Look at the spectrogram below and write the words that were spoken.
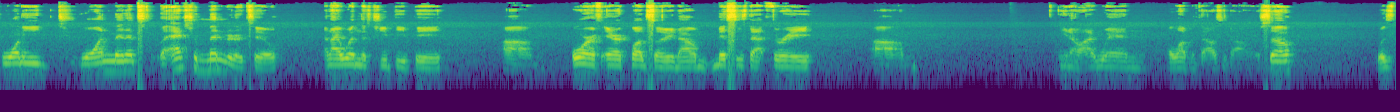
21 minutes, an extra minute or two, and I win this GPP. Um, or if Eric Bledsoe, you know, misses that three, um, you know, I win $11,000. So, was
